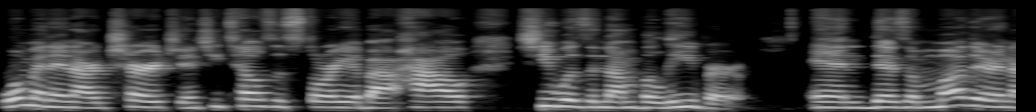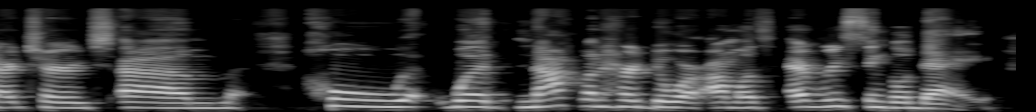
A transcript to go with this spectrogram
woman in our church and she tells a story about how she was an unbeliever and there's a mother in our church um, who would knock on her door almost every single day.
